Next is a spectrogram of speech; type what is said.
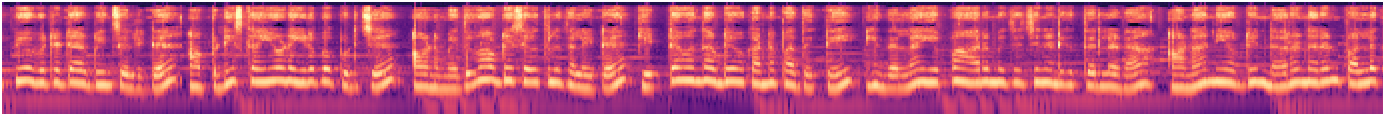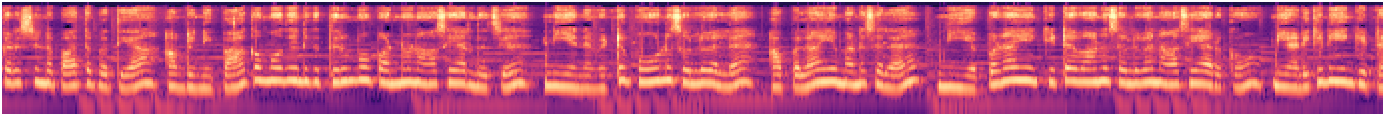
எப்பயோ விட்டுட்டேன் அப்படின்னு சொல்லிட்டு அப்படியே ஸ்கையோட இடுப்பை பிடிச்சு அவனை மெதுவா அப்படியே செவுத்துல தள்ளிட்டு கிட்ட வந்து அப்படியே கண்ணை பார்த்துக்கிட்டே இதெல்லாம் எப்ப ஆரம்பிச்சிச்சுன்னு எனக்கு தெரியலடா. ஆனா நீ அப்படியே நர நரன் பல்ல கடிச்சு என்ன பார்த்த பாத்தியா? அப்படி நீ பார்க்கும் போது எனக்கு திரும்ப பண்ணணும்னு ஆசையா இருந்துச்சு. நீ என்னை விட்டு போன்னு சொல்லுவல அப்பெல்லாம் என் மனசுல நீ எப்படா என் கிட்ட வான்னு சொல்லுவேன்னு ஆசையா இருக்கும். நீ அடிக்கடி என் கிட்ட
